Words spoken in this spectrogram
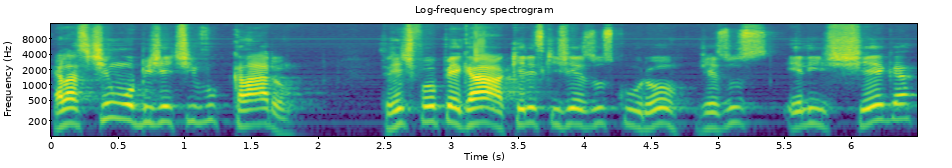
Elas tinham um objetivo claro. Se a gente for pegar aqueles que Jesus curou, Jesus, ele chega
